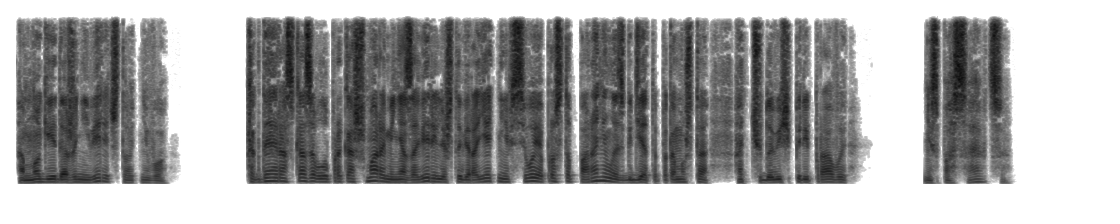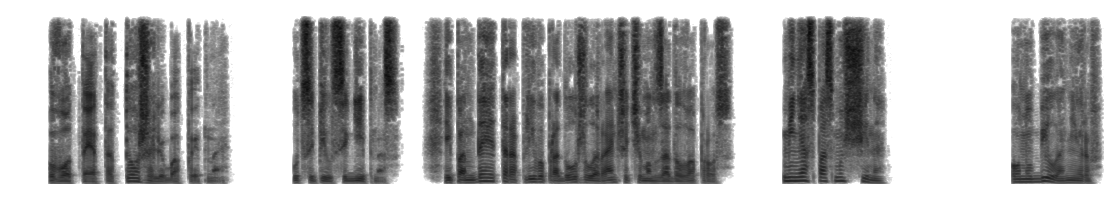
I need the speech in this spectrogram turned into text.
а многие даже не верят, что от него. Когда я рассказывала про кошмары, меня заверили, что, вероятнее всего, я просто поранилась где-то, потому что от чудовищ переправы не спасаются. «Вот это тоже любопытно», — уцепился Гипнос. И Пандея торопливо продолжила раньше, чем он задал вопрос. «Меня спас мужчина. Он убил Аниров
